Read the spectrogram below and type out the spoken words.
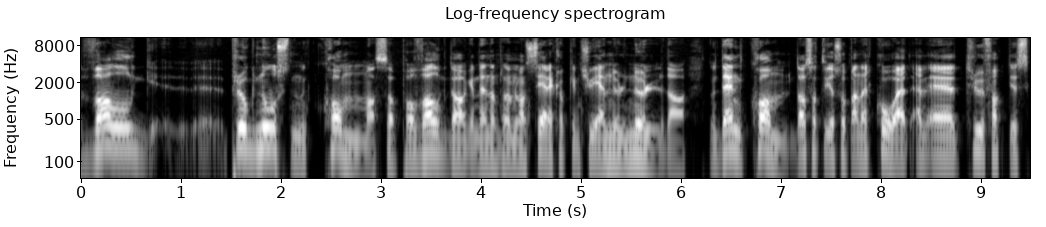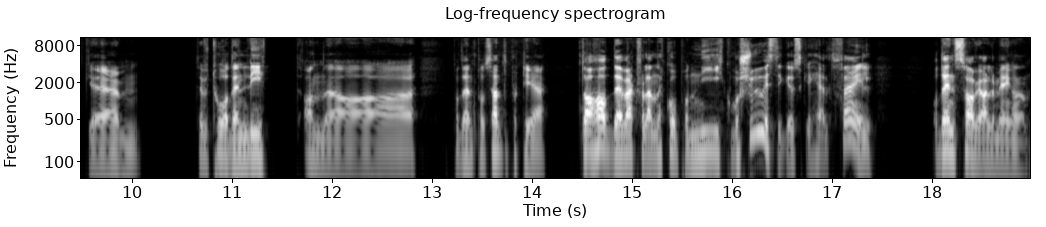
valgprognosen kom altså på valgdagen, den de lanserer klokken 21.00, da Når den kom, da satte vi oss opp på NRK. Jeg, jeg, jeg tror faktisk um, TV 2 hadde en litt annen på den på Senterpartiet. Da hadde i hvert fall NRK på 9,7, hvis jeg ikke husker helt feil. Og den sa vi alle med en gang.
